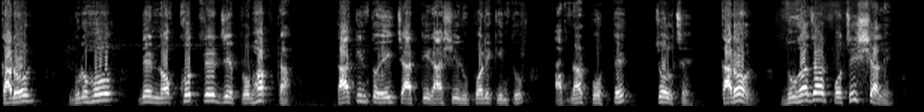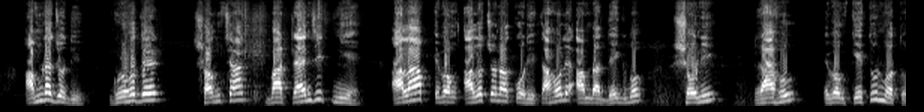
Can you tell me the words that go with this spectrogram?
কারণ গ্রহদের নক্ষত্রের যে প্রভাবটা, তা কিন্তু এই চারটি রাশির উপরে কিন্তু আপনার পড়তে চলছে। কারণ দু হাজার পঁচিশ সালে আমরা যদি গ্রহদের সংচার বা ট্রানজিট নিয়ে আলাপ এবং আলোচনা করি, তাহলে আমরা দেখব শনি, রাহু এবং কেতুর মতো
